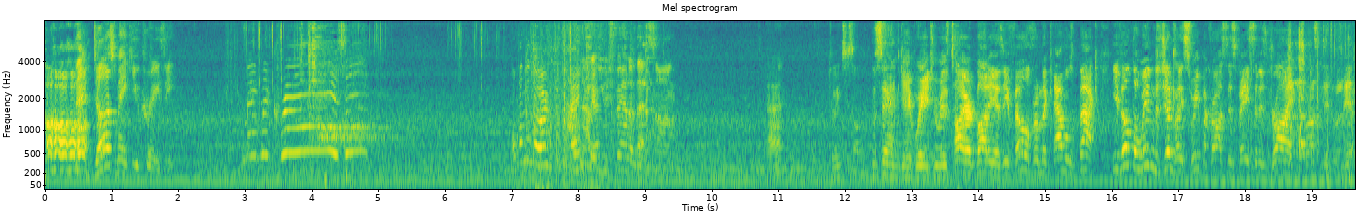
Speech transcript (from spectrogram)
Oh, That does make you crazy. make me crazy. Open the door. I'm Thank not a huge fan of that song. Huh? To each his own. The sand gave way to his tired body as he fell from the camel's back. He felt the wind gently sweep across his face and his dry, crusted lips.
